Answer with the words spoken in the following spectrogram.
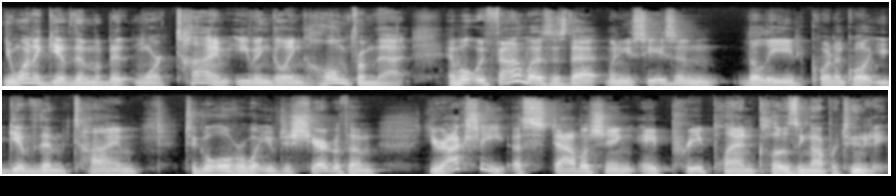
you want to give them a bit more time even going home from that. And what we found was is that when you season the lead, quote unquote, you give them time to go over what you've just shared with them, you're actually establishing a pre-planned closing opportunity.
